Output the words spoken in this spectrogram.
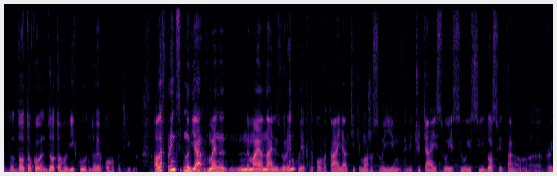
до до того до того віку, до якого потрібно. Але в принципі, ну я в мене немає аналізу ринку як такого. Та я тільки можу свої відчуття і свої свої свій досвід там е,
